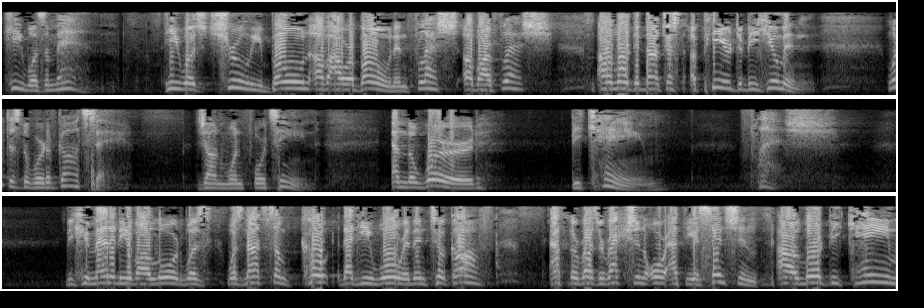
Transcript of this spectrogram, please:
He was a man. He was truly bone of our bone and flesh of our flesh. Our Lord did not just appear to be human. What does the Word of God say? John 1.14. And the Word became flesh. The humanity of our Lord was, was not some coat that He wore and then took off at the resurrection or at the ascension. Our Lord became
